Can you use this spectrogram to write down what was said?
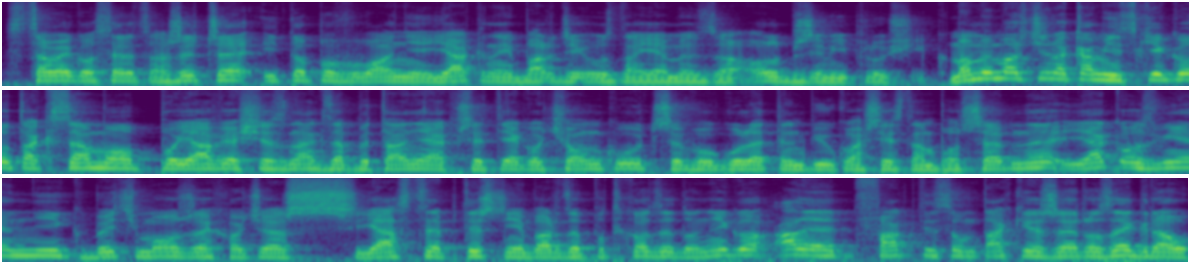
z całego serca życzę i to powołanie jak najbardziej uznajemy za olbrzymi plusik. Mamy Marcina Kamińskiego, tak samo pojawia się znak zapytania jak przed jego ciągu, czy w ogóle ten piłkarz jest tam potrzebny. Jako zmiennik być może, chociaż ja sceptycznie bardzo podchodzę do niego, ale fakty są takie, że rozegrał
